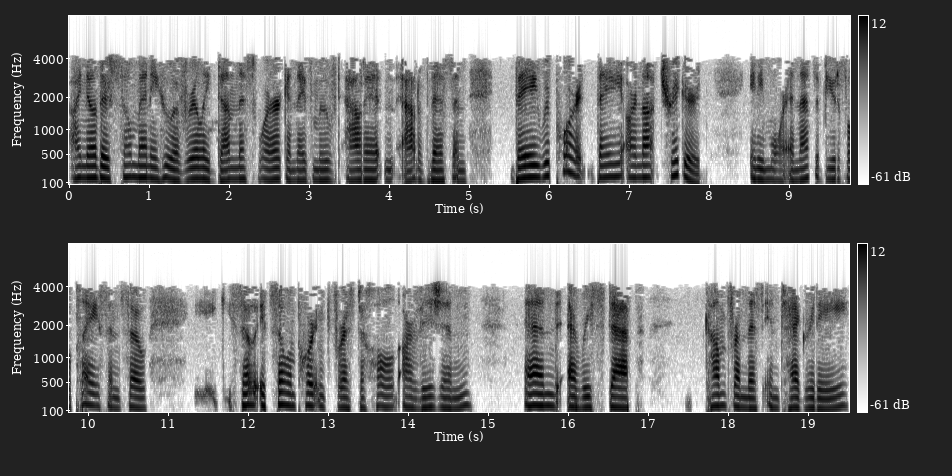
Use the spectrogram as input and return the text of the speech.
I know there's so many who have really done this work and they've moved out it and out of this and they report they are not triggered anymore and that's a beautiful place and so so it's so important for us to hold our vision and every step come from this integrity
